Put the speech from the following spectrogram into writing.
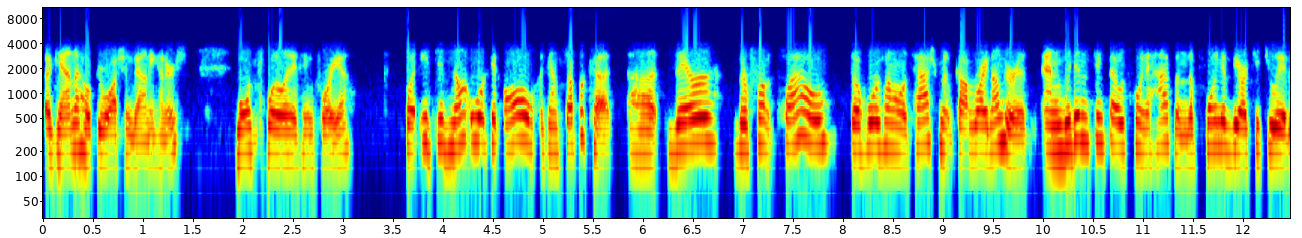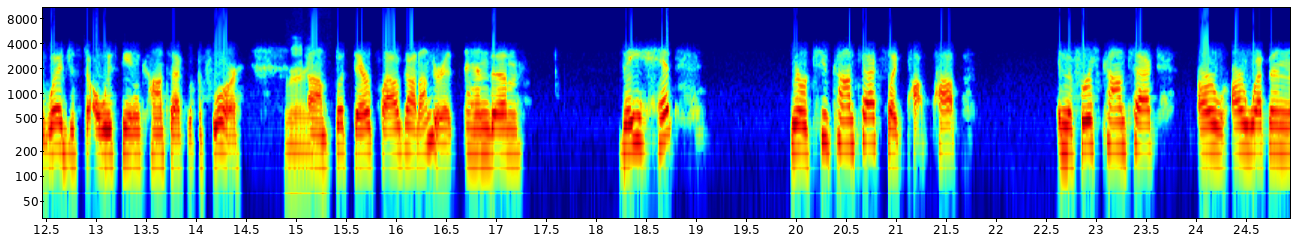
Again, I hope you're watching Bounty Hunters. Won't spoil anything for you. But it did not work at all against Uppercut. Uh, their their front plow, the horizontal attachment, got right under it, and we didn't think that was going to happen. The point of the articulated wedge is to always be in contact with the floor. Right. Um, but their plow got under it, and um, they hit. There were two contacts, like pop pop. In the first contact, our our weapon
